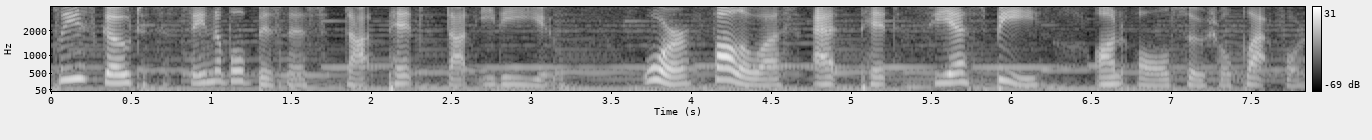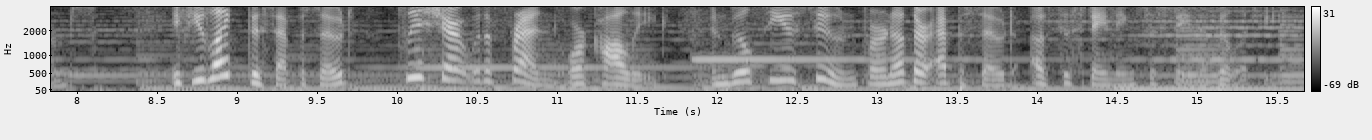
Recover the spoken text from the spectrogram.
please go to sustainablebusiness.pitt.edu or follow us at PittCSB on all social platforms. If you liked this episode, please share it with a friend or colleague, and we'll see you soon for another episode of Sustaining Sustainability.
